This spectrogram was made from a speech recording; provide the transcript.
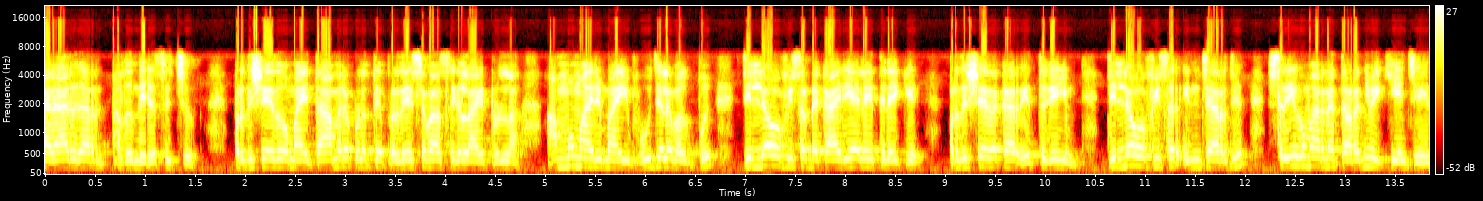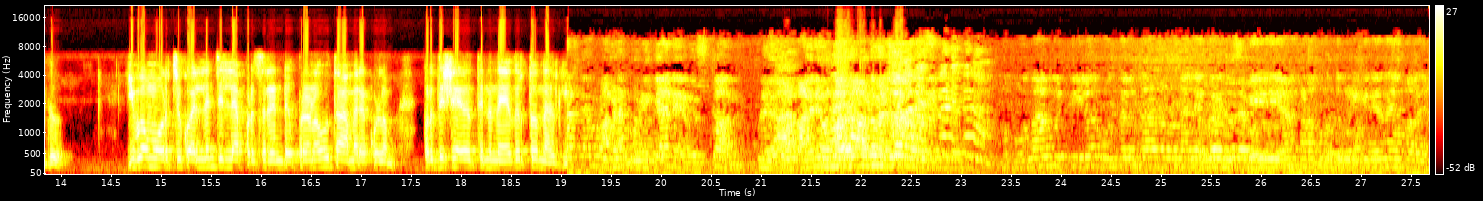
കരാറുകാരൻ അത് നിരസിച്ചു. പ്രതിഷേധവുമായി താമരക്കുളത്തെ പ്രദേശവാസികളായിട്ടുള്ള അമ്മമാരുമായി ഭൂജല വകുപ്പ് ജില്ലാ ഓഫീസറുടെ കാര്യാലയത്തിലേക്ക് പ്രതിഷേധക്കാർ എത്തുകയും ജില്ലാ ഓഫീസർ ഇൻചാർജ് ശ്രീകുമാറിനെ തടഞ്ഞു വെക്കുകയും ചെയ്തു. യുവമോർച്ച കൊല്ലം ജില്ലാ പ്രസിഡന്റ് പ്രണവ് താമരക്കുളം പ്രതിഷേധത്തിന് നേതൃത്വം നൽകി. അവിടെ കുഴിക്കാൻ റിസ്ക് ആണ് കുറ്റിയിൽ മുന്തലത്താട് ഉള്ളതിനൊക്കെ റിസ്ക് കടപ്പുറത്ത് കുഴിക്കുന്നതെന്ന് ഞാൻ പറഞ്ഞു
